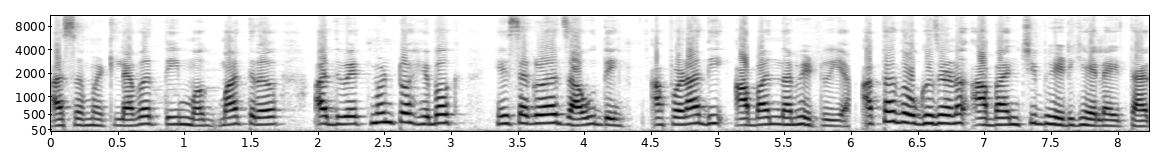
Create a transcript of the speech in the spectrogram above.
असं म्हटल्यावरती मग मात्र अद्वैत म्हणतो हे बघ हे सगळं जाऊ दे. आपण आधी आबांना भेटूया. आता दोघ जण आबांची भेट घ्यायला येतात.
